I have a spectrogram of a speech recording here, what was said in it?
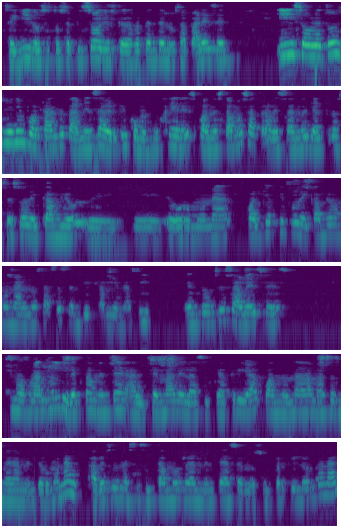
seguidos estos episodios que de repente nos aparecen. Y sobre todo es bien importante también saber que como mujeres, cuando estamos atravesando ya el proceso de cambio de, hormonal, cualquier tipo de cambio hormonal nos hace sentir también así. Entonces a veces nos mandan directamente al tema de la psiquiatría cuando nada más es meramente hormonal. A veces necesitamos realmente hacernos un perfil hormonal,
